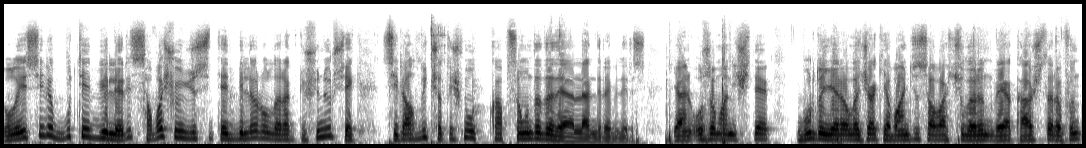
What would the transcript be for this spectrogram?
Dolayısıyla bu tedbirleri savaş öncesi tedbirler olarak düşünürsek silahlı çatışma hukuku kapsamında da değerlendirebiliriz. Yani o zaman işte burada yer alacak yabancı savaşçıların veya karşı tarafın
